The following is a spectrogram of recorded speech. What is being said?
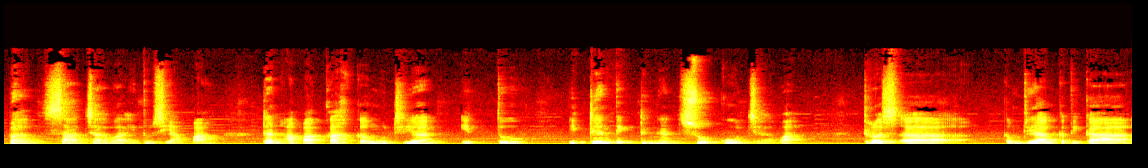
bangsa Jawa itu siapa dan apakah kemudian itu identik dengan suku Jawa? Terus uh, kemudian ketika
